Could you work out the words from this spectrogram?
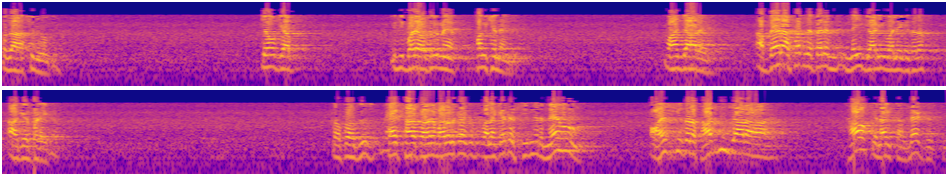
وضاحت شروع ہوگی کیونکہ اب کسی بڑے ہوٹل میں فنکشن ہے جی، وہاں جا رہے ہیں۔ اب بہرا سب سے پہلے نئی گاڑی والے کی طرف آگے بڑھے گا۔ تو ایک سال پہلے ماڈل کا والا کہتے ہیں، سینئر میں ہوں۔ اور اس کی طرف آدمی جا رہا ہے۔ ہاؤ کے لائک لیٹ دیکھتی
